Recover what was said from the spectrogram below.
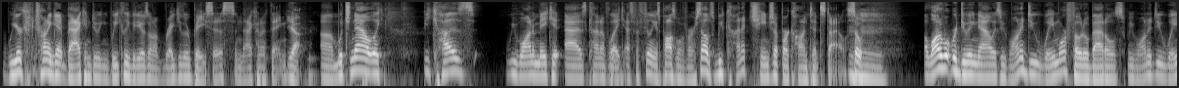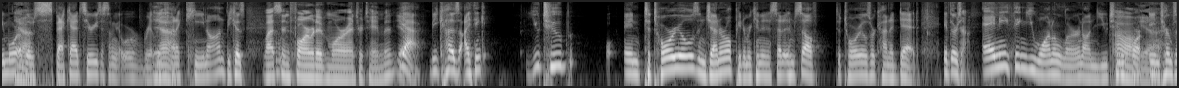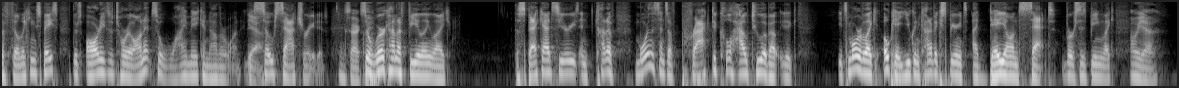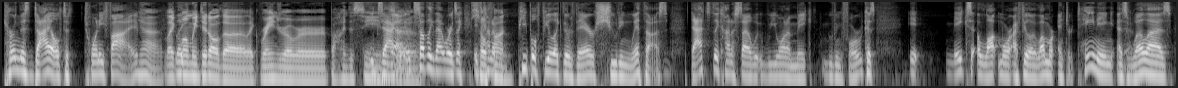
we are trying to get back and doing weekly videos on a regular basis and that kind of thing. Yeah. Um, which now, like, because we want to make it as kind of like as fulfilling as possible for ourselves, we've kind of changed up our content style. So. Mm-hmm. A lot of what we're doing now is we want to do way more photo battles. We want to do way more of Yeah. those spec ad series. It's something that we're really Yeah. kind of keen on because less informative, more entertainment. yeah. because I think YouTube and tutorials in general, Peter McKinnon has said it himself, tutorials are kind of dead. If there's anything you want to learn on YouTube Oh, or yeah. in terms of filmmaking space, there's already a tutorial on it, so why make another one? Yeah. It's so saturated. Exactly. So we're kind of feeling like the spec ad series and kind of more in the sense of practical how to about like it's more of like okay, you can kind of experience a day on set versus being like oh yeah, turn this dial to 25. yeah. Like, Like- when we did all the like Range Rover behind the scenes. Exactly. uh, It's stuff like that where it's like it's so kind fun. of people feel like they're there shooting with us. That's the kind of style we, we want to make moving forward because it makes it a lot more. I feel a lot more entertaining as well as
